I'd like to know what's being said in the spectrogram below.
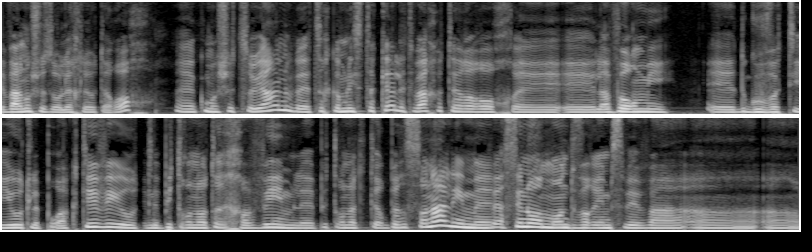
הבנו שזה הולך להיות ארוך, כמו שצוין, וצריך גם להסתכל לטווח יותר ארוך, לעבור מ... אה, תגובתיות לפרואקטיביות, לפתרונות רחבים, לפתרונות יותר פרסונליים, אה, ועשינו המון דברים סביב ה,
